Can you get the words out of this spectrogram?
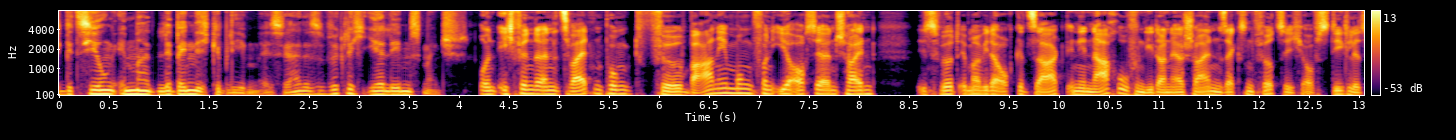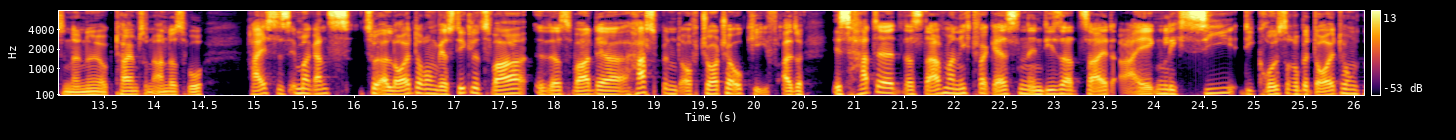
die Beziehung immer lebendig geblieben ist. Ja, das ist wirklich ihr Lebensmensch. Und ich finde einen zweiten Punkt für Wahrnehmung von ihr auch sehr entscheidend. Es wird immer wieder auch gesagt, in den Nachrufen, die dann erscheinen, 46 auf Stieglitz in der New York Times und anderswo, heißt es immer ganz zur Erläuterung, wer Stieglitz war, das war der Husband of Georgia O'Keeffe. Also es hatte, das darf man nicht vergessen, in dieser Zeit eigentlich sie die größere Bedeutung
